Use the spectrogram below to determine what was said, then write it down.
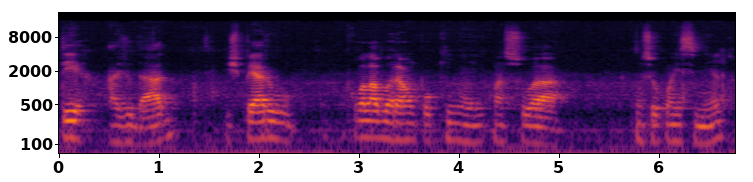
ter ajudado. Espero colaborar um pouquinho aí com a sua com o seu conhecimento.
